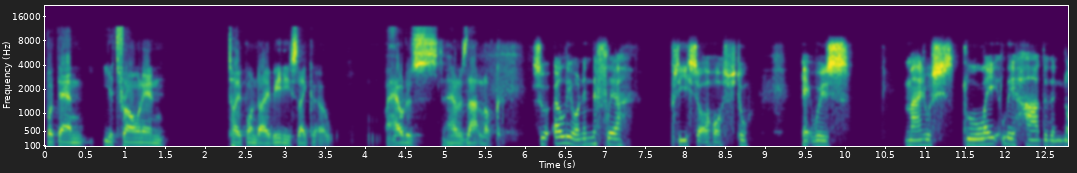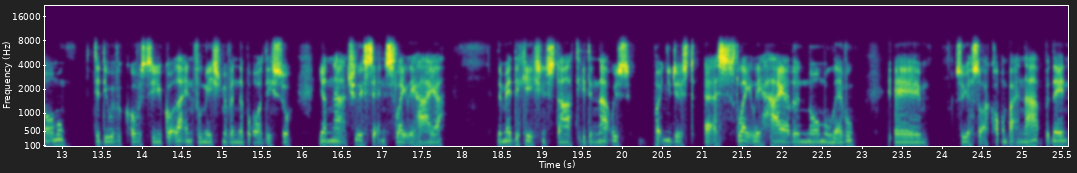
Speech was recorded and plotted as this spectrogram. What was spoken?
But then you're throwing in type 1 diabetes. Like, how does how does that look? So early on in the flare, pre sort of hospital, it was man was slightly harder than normal to deal with. Obviously, you've got that inflammation within the body, so you're naturally sitting slightly higher. The medication started, and that was putting you just at a slightly higher than normal level. Um, so you're sort of combating that. But then,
